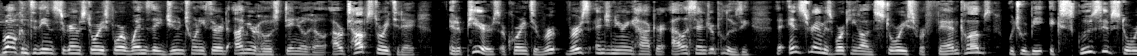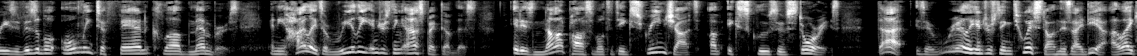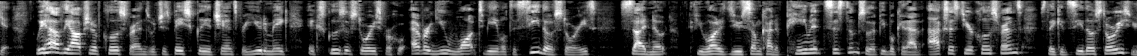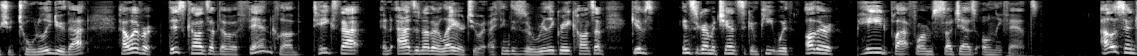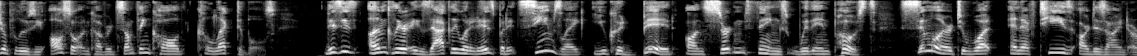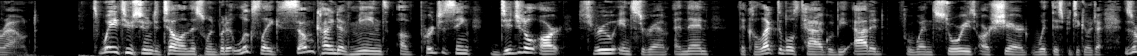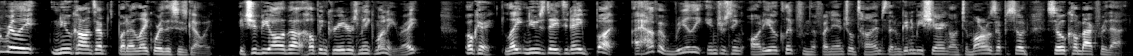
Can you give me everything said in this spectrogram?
welcome to the Instagram stories for Wednesday, June 23rd. I'm your host, Daniel Hill. Our top story today, it appears, according to reverse engineering hacker Alessandro Paluzzi, that Instagram is working on stories for fan clubs, which would be exclusive stories visible only to fan club members. And he highlights a really interesting aspect of this. It is not possible to take screenshots of exclusive stories. That is a really interesting twist on this idea. I like it. We have the option of close friends, which is basically a chance for you to make exclusive stories for whoever you want to be able to see those stories. Side note, if you wanted to do some kind of payment system so that people could have access to your close friends so they could see those stories, you should totally do that. However, this concept of a fan club takes that and adds another layer to it. I think this is a really great concept. Gives Instagram a chance to compete with other paid platforms such as OnlyFans. Alessandro Paluzzi also uncovered something called collectibles. This is unclear exactly what it is, but it seems like you could bid on certain things within posts, similar to what NFTs are designed around. It's way too soon to tell on this one, but it looks like some kind of means of purchasing digital art through Instagram and then the collectibles tag would be added for when stories are shared with this particular tag. It's a really new concept, but I like where this is going. It should be all about helping creators make money, right? Okay, light news day today, but I have a really interesting audio clip from the Financial Times that I'm going to be sharing on tomorrow's episode, so come back for that.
